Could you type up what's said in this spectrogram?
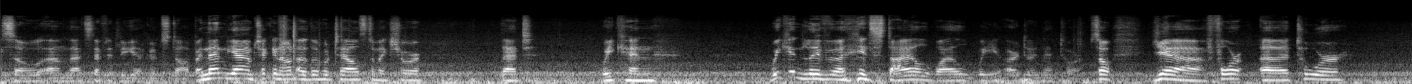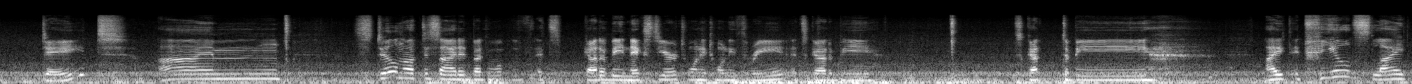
so um, that's definitely a good stop and then yeah I'm checking out other hotels to make sure that we can we can live uh, in style while we are doing that tour. So yeah, for a tour date, I'm still not decided, but it's got to be next year, 2023. It's got to be, it's got to be, I, it feels like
